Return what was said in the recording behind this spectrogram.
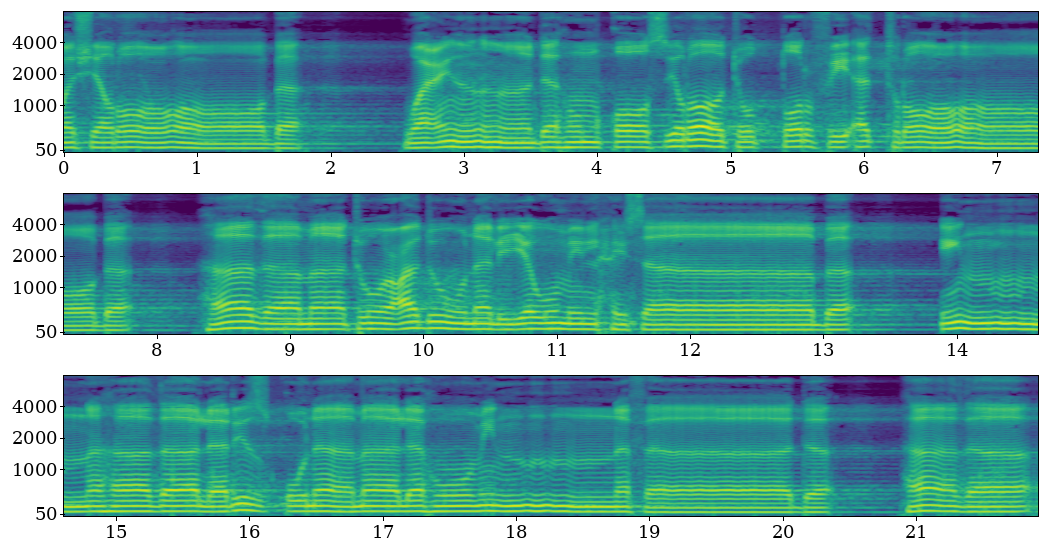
وشراب. وعندهم قاصرات الطرف أتراب. هذا ما توعدون ليوم الحساب. إن هذا لرزقنا ما له من نفاد. هذا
